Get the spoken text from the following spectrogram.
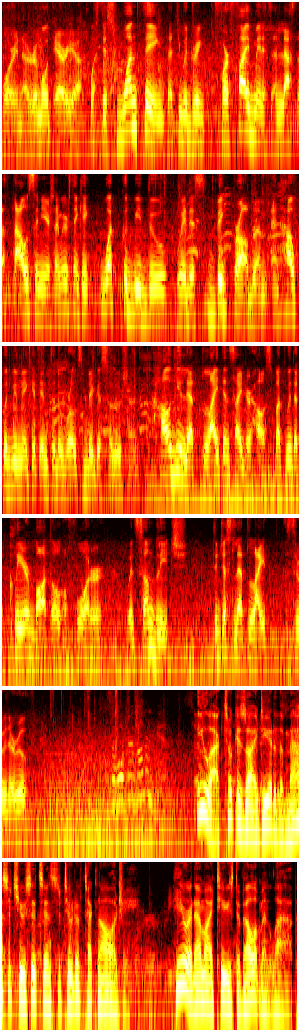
or in a remote area was this one thing that you would drink for five minutes and last a thousand years. And we were thinking, what could we do with this big problem and how could we make it into the world's biggest solution? How do you let light inside your house but with a clear bottle of water with some bleach to just let light through the roof? Illac took his idea to the Massachusetts Institute of Technology. Here at MIT's Development Lab,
